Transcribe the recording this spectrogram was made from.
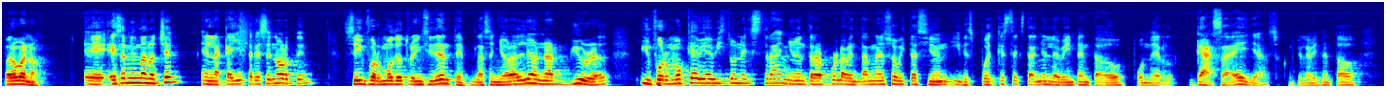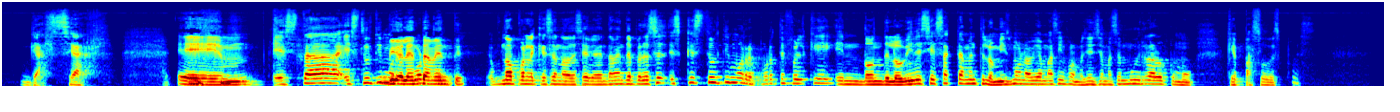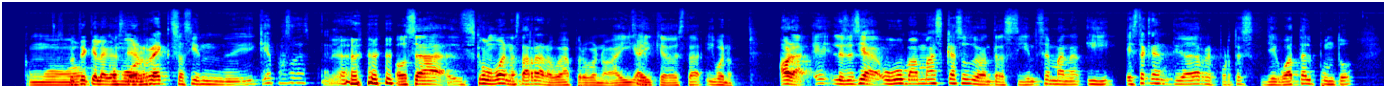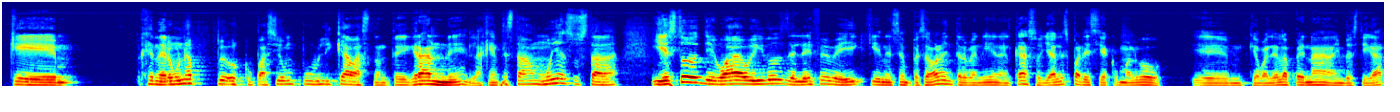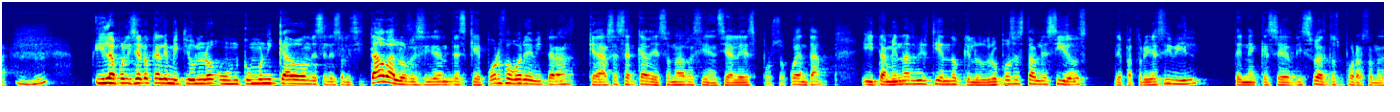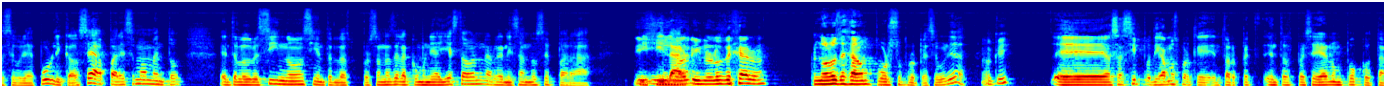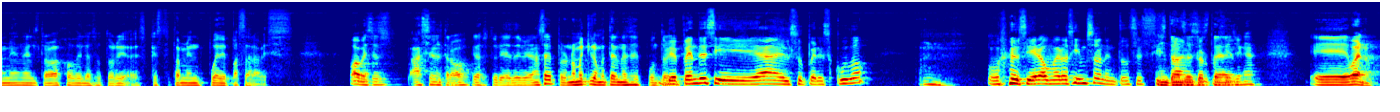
Pero bueno, eh, esa misma noche, en la calle 13 Norte, se informó de otro incidente. La señora Leonard Burrell informó que había visto un extraño entrar por la ventana de su habitación y después que este extraño le había intentado poner gas a ella. O sea, como que le había intentado gasear. Eh, esta, este último. Violentamente. no ponle que se no decía violentamente, pero es, es, que este último reporte fue el que en donde lo vi decía exactamente lo mismo, no había más información. Se me hace muy raro como qué pasó después. Como, que la como Rex haciendo, ¿y qué pasó después? o sea, es como, bueno, está raro, ¿verdad? Pero bueno, ahí, ahí quedó esta. Y bueno, ahora, eh, les decía, hubo más casos durante las siguientes semanas y esta cantidad de reportes llegó a tal punto que generó una preocupación pública bastante grande, la gente estaba muy asustada y esto llegó a oídos del FBI quienes empezaron a intervenir en el caso, ya les parecía como algo eh, que valía la pena investigar. Y la policía local emitió un, un, comunicado donde se les solicitaba a los residentes que por favor evitaran quedarse cerca de zonas residenciales por su cuenta y también advirtiendo que los grupos establecidos de patrulla civil tenían que ser disueltos por razones de seguridad pública. O sea, para ese momento, entre los vecinos y entre las personas de la comunidad ya estaban organizándose para vigilar. Y, no, los dejaron. No los dejaron por su propia seguridad. Ok. Eh, o sea, sí, pues, digamos porque entorpecerían un poco también el trabajo de las autoridades, que esto también puede pasar a veces. O a veces hacen el trabajo que las autoridades deberían hacer, pero no me quiero meter en ese punto. Depende si era el super escudo o si era Homero Simpson, entonces sí entonces estaban eh, bueno,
